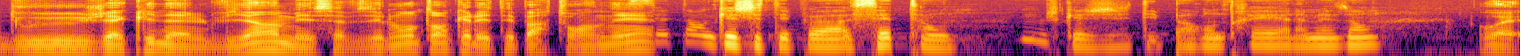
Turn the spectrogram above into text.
d'où Jacqueline, elle vient, mais ça faisait longtemps qu'elle était pas retournée. 7 ans que j'étais pas 7 ans que j'étais pas rentrée à la maison. Ouais.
